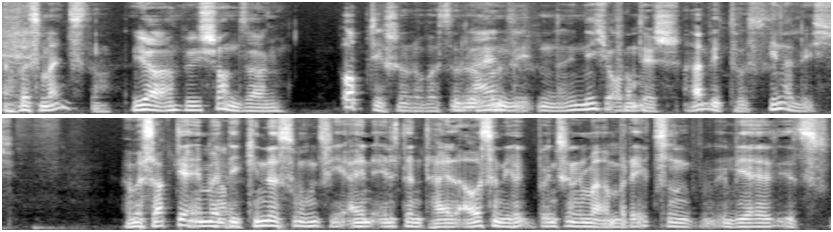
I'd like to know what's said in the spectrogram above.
Ach, was meinst du? Ja, würde ich schon sagen. Optisch oder was? Oder Nein, nein, nicht vom optisch. Habitus. Innerlich. Aber sagt ja immer, die Kinder suchen sich ein Elternteil aus und ich bin schon immer am Rätseln, wer jetzt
